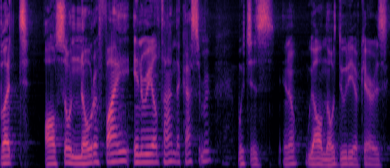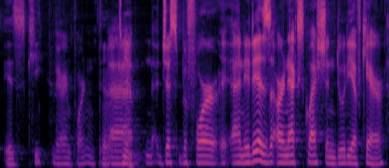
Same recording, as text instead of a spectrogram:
but also notify in real time the customer, which is, you know, we all know duty of care is, is key. Very important. Yeah. Uh, yeah. Just before, and it is our next question duty of care.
